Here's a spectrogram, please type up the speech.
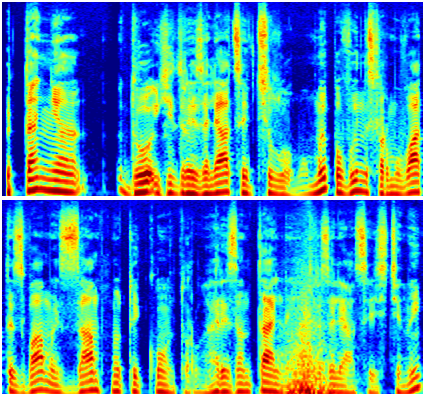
Питання до гідроізоляції в цілому. Ми повинні сформувати з вами замкнутий контур горизонтальної гідроізоляції стіни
